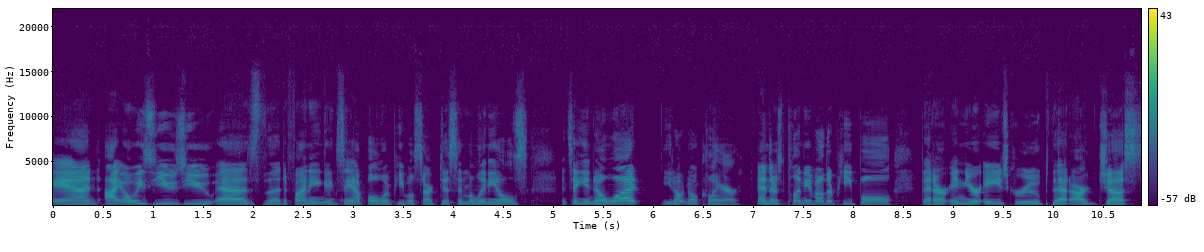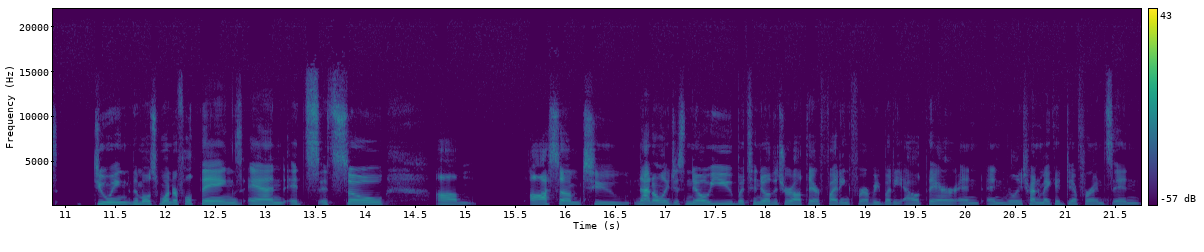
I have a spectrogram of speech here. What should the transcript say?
And I always use you as the defining example when people start dissing millennials and say, you know what? You don't know Claire. And there's plenty of other people that are in your age group that are just doing the most wonderful things. And it's it's so um, awesome to not only just know you, but to know that you're out there fighting for everybody out there and, and really trying to make a difference in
